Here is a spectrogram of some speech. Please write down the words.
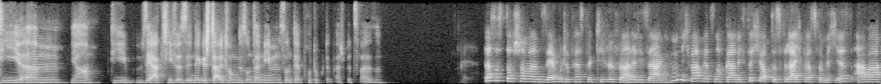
die ähm, ja, die sehr aktiv ist in der Gestaltung des Unternehmens und der Produkte beispielsweise. Das ist doch schon mal eine sehr gute Perspektive für alle, die sagen, hm, ich war mir jetzt noch gar nicht sicher, ob das vielleicht was für mich ist, aber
